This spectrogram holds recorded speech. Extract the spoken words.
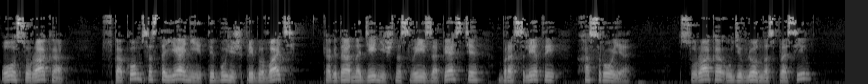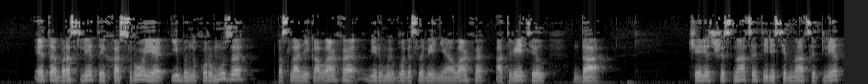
«О, Сурака, в каком состоянии ты будешь пребывать, когда наденешь на свои запястья браслеты Хасроя?» Сурака удивленно спросил, «Это браслеты Хасроя ибн Хурмуза?» Посланник Аллаха, мир ему и благословение Аллаха, ответил «Да». Через 16 или 17 лет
